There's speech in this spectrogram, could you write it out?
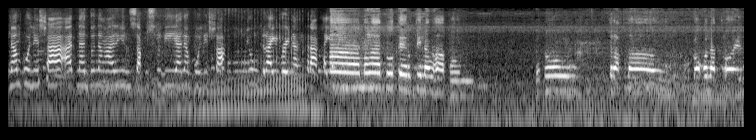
ng pulisya at nandun na nga rin sa kustudiya ng pulisya yung driver ng truck. Kaya, Ah, mga 2.30 ng hapon, itong truck ng coconut oil,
